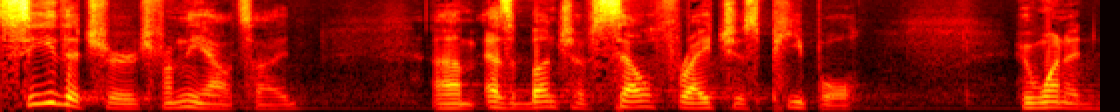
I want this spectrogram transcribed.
see the church from the outside um, as a bunch of self righteous people who want to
